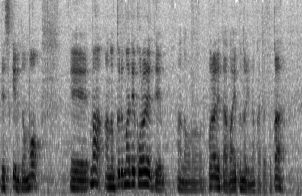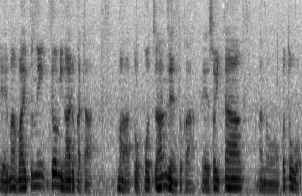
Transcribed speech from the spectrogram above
ですけれども、えーまあ、あの車で来られてあの来られたバイク乗りの方とか、えーまあ、バイクに興味がある方、まあ、あと交通安全とか、えーそういったあのことを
